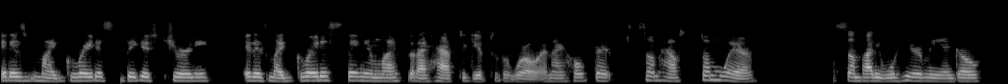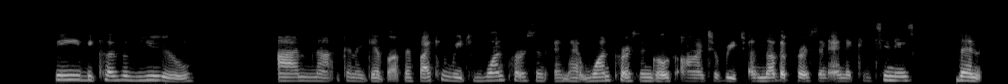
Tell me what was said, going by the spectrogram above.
It is my greatest, biggest journey. It is my greatest thing in life that I have to give to the world. And I hope that somehow, somewhere, somebody will hear me and go, see, because of you, I'm not going to give up. If I can reach one person and that one person goes on to reach another person and it continues, then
